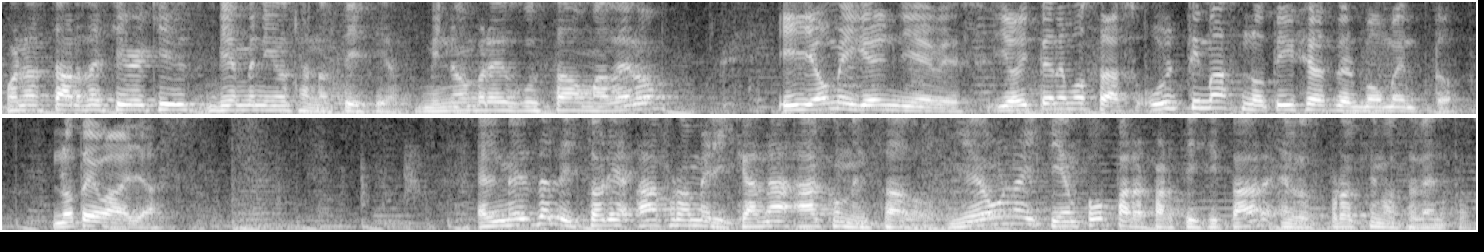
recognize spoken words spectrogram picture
Buenas tardes Syracuse, bienvenidos a Noticias. Mi nombre es Gustavo Madero. Y yo Miguel Nieves, y hoy tenemos las últimas noticias del momento. No te vayas. El mes de la historia afroamericana ha comenzado y aún hay tiempo para participar en los próximos eventos.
